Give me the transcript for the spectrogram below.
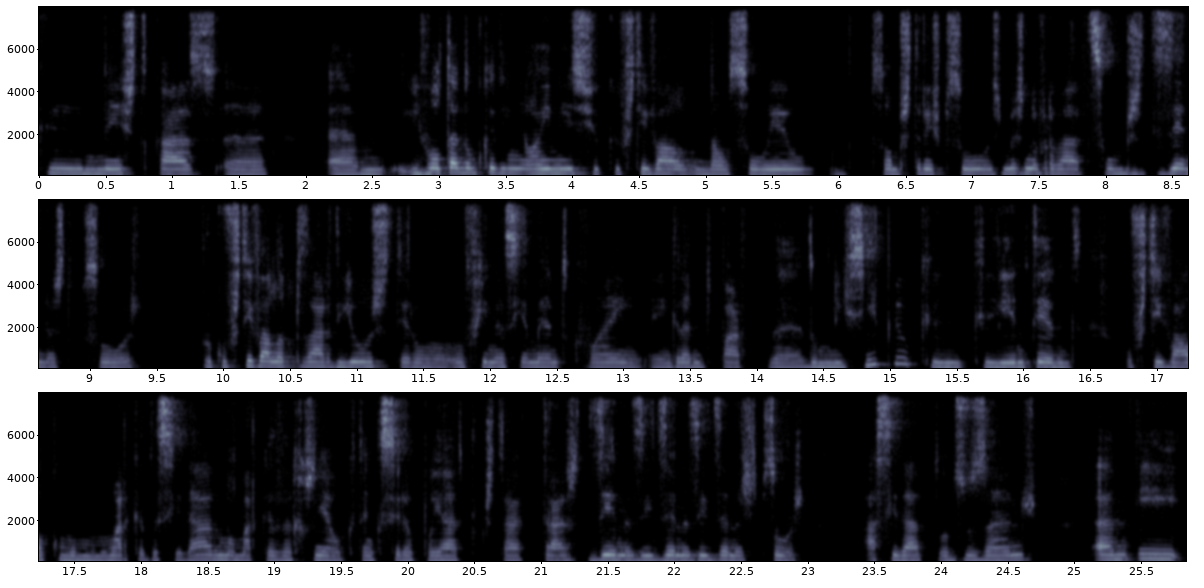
que neste caso, uh, ah, um, e voltando um bocadinho ao início, que o festival não sou eu, somos três pessoas, mas na verdade somos dezenas de pessoas, porque o festival, apesar de hoje ter um, um financiamento que vem em grande parte da, do município, que, que entende o festival como uma marca da cidade, uma marca da região que tem que ser apoiado porque está, traz dezenas e dezenas e dezenas de pessoas à cidade todos os anos. Um, e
